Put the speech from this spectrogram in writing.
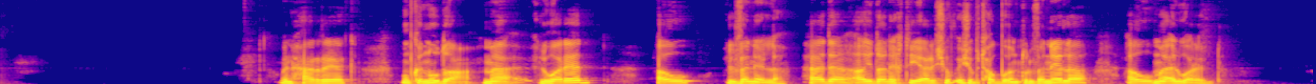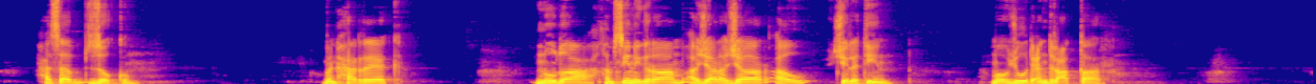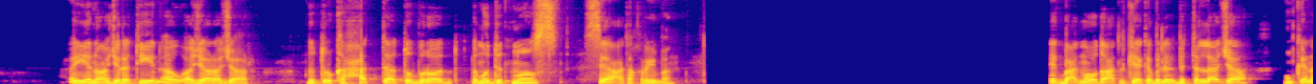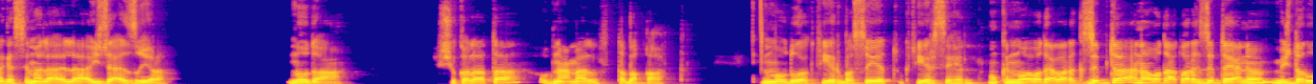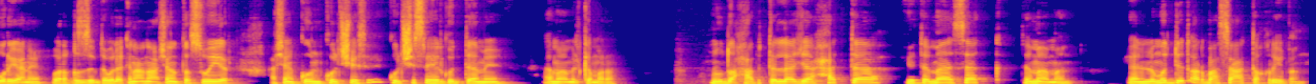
بنحرك ممكن نوضع ماء الورد أو الفانيلا. هذا أيضا اختياري. شوف إيش بتحبوا أنتوا الفانيلا أو ماء الورد. حسب ذوقكم. بنحرك نوضع خمسين جرام أجار أجار أو جيلاتين موجود عند العطار. أي نوع جيلاتين أو أجار أجار. نتركها حتى تبرد لمدة نص ساعة تقريبا. هيك بعد ما وضعت الكيكة بالثلاجة ممكن أقسمها لأجزاء صغيرة. نوضع الشوكولاتة وبنعمل طبقات. الموضوع كتير بسيط وكتير سهل. ممكن وضع ورق زبدة. أنا وضعت ورق زبدة يعني مش ضروري يعني ورق الزبدة ولكن أنا عشان التصوير عشان يكون كل شيء كل شيء سهل قدامي أمام الكاميرا. نوضعها بالثلاجة حتى يتماسك تماما يعني لمدة أربع ساعات تقريبا.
